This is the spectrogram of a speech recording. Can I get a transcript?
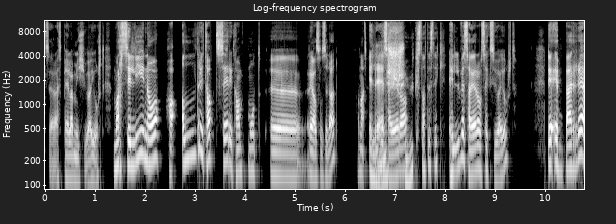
så de spiller mye uavgjort. Marcellino har aldri tapt seriekamp mot uh, Real Sociedad. Han har Det elleve er seire. en sjuk statistikk. Elleve seire og seks uavgjort. Det er bare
